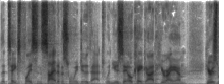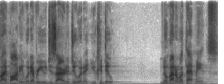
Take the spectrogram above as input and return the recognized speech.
that takes place inside of us when we do that. When you say, okay, God, here I am, here's my body, whatever you desire to do in it, you can do, no matter what that means.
